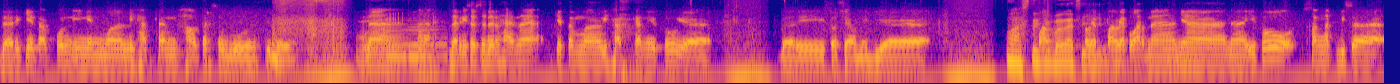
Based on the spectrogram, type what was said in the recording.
dari kita pun ingin melihatkan hal tersebut gitu ya. Nah, nah, dari sesederhana kita melihatkan itu ya dari sosial media Wah, setuju banget sih. palet-palet warnanya. Nah, itu sangat bisa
